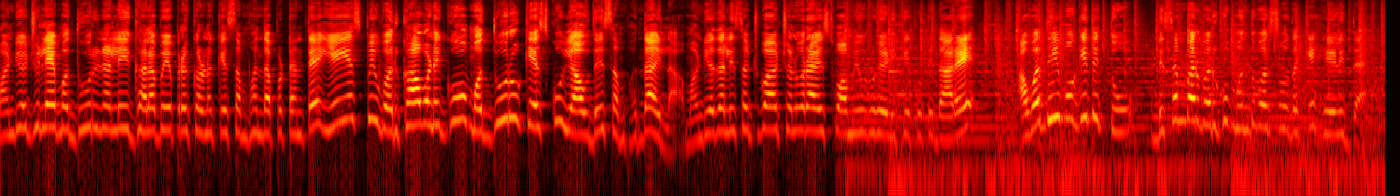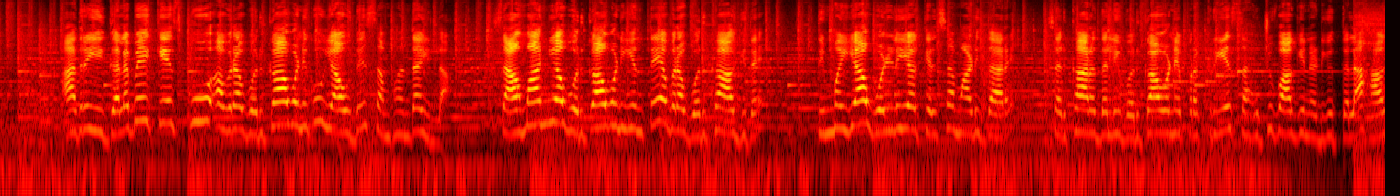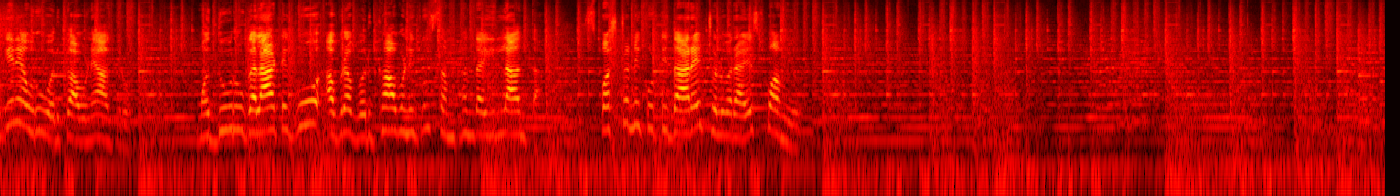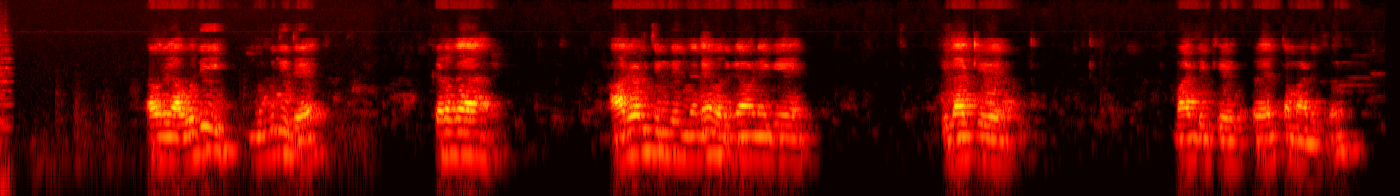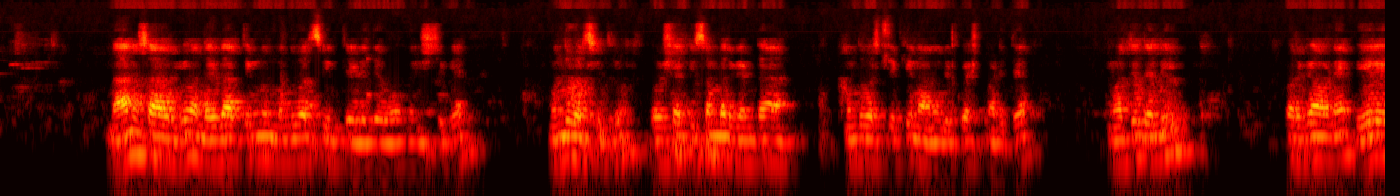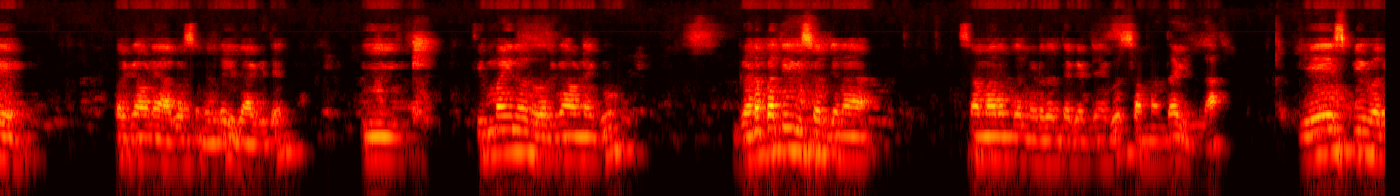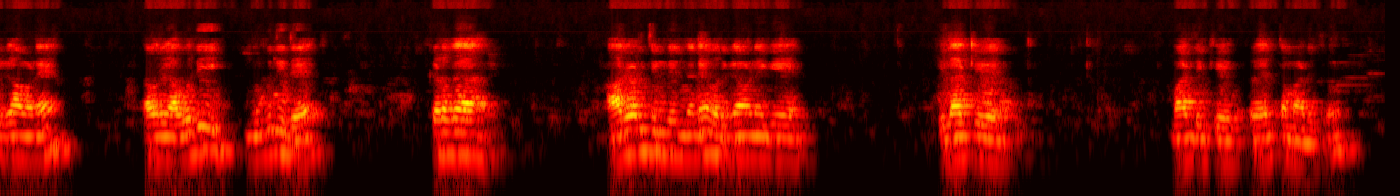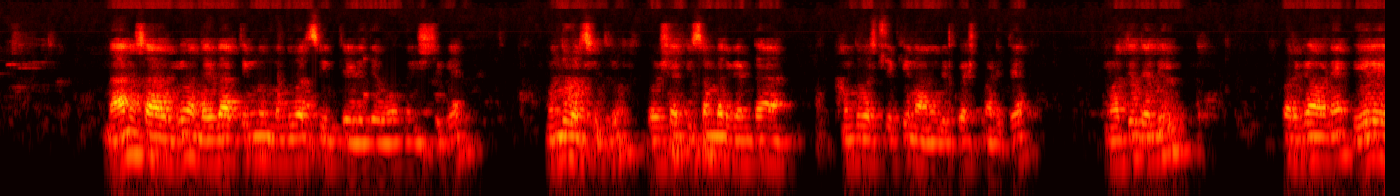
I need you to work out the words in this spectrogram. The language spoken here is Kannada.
ಮಂಡ್ಯ ಜಿಲ್ಲೆ ಮದ್ದೂರಿನಲ್ಲಿ ಗಲಭೆ ಪ್ರಕರಣಕ್ಕೆ ಸಂಬಂಧಪಟ್ಟಂತೆ ಎಎಸ್ಪಿ ವರ್ಗಾವಣೆಗೂ ಮದ್ದೂರು ಕೇಸ್ಗೂ ಯಾವುದೇ ಸಂಬಂಧ ಇಲ್ಲ. ಮಂಡ್ಯದಲ್ಲಿ ಸಚಿವ ಚಲುವರಾಯಸ್ವಾಮಿ ಅವರು ಹೇಳಿಕೆ ಕೊಟ್ಟಿದ್ದಾರೆ. ಅವಧಿ ಮುಗಿದಿತ್ತು. ಡಿಸೆಂಬರ್ವರೆಗೂ ಮುಂದುವರಿಸುವುದಕ್ಕೆ ಹೇಳಿದ್ದೆ. ಆದರೆ ಈ ಗಲಭೆ ಕೇಸ್ಗೂ ಅವರ ವರ್ಗಾವಣೆಗೂ ಯಾವುದೇ ಸಂಬಂಧ ಇಲ್ಲ. ಸಾಮಾನ್ಯ ವರ್ಗಾವಣೆಯಂತೆ ಅವರ ವರ್ಗ ಆಗಿದೆ. ತಿಮ್ಮಯ್ಯ ಒಳ್ಳೆಯ ಕೆಲಸ ಮಾಡಿದ್ದಾರೆ. ಸರ್ಕಾರದಲ್ಲಿ ವರ್ಗಾವಣೆ ಪ್ರಕ್ರಿಯೆ ಸಹಜವಾಗಿ ನಡೆಯುತ್ತಲ್ಲ, ಹಾಗೇನೆ ಅವರು ವರ್ಗಾವಣೆ ಆಗಿರೋದು. ಮದ್ದೂರು ಗಲಾಟೆಗೂ, ಅವರ ವರ್ಗಾವಣೆಗೂ ಸಂಬಂಧ ಇಲ್ಲ ಅಂತ ಸ್ಪಷ್ಟನೆ ಕೊಟ್ಟಿದ್ದಾರೆ ಚಲುವರಾಯಸ್ವಾಮಿಯವರು. ಅವರ ಅವಧಿ ಮುಗಿದಿದೆ. ಕಳೆದ ಆರೇಳು ತಿಂಗಳಿಂದನೇ ವರ್ಗಾವಣೆಗೆ ಇಲಾಖೆ ಮಾಡಲಿಕ್ಕೆ ಪ್ರಯತ್ನ ಮಾಡಿದ್ರು. ನಾನು ಸಹ ಅವರಿಗೆ ಒಂದು ಐದಾರು ತಿಂಗಳು ಮುಂದುವರ್ಸಿ ಅಂತ ಹೇಳಿದ್ದೆ ಹೋಮ್ ಮಿನಿಸ್ಟ್ರಿಗೆ ಮುಂದುವರಿಸಿದ್ರು. ಬಹುಶಃ ಡಿಸೆಂಬರ್ ಗಂಟ ಮುಂದುವರಿಸಲಿಕ್ಕೆ ನಾನು ರಿಕ್ವೆಸ್ಟ್ ಮಾಡಿದ್ದೆ. ಮಧ್ಯದಲ್ಲಿ ವರ್ಗಾವಣೆ, ಬೇರೆ ವರ್ಗಾವಣೆ ಆಗೋ ಸಂದರ್ಭ ಇದಾಗಿದೆ. ಈ ತಿಮ್ಮಯ್ಯನವರ ವರ್ಗಾವಣೆಗೂ ಗಣಪತಿ ವಿಸರ್ಜನಾ ಸಮಾರಂಭದಲ್ಲಿ ನಡೆದಂತ ಘಟನೆಗೂ ಸಂಬಂಧ ಇಲ್ಲ. ಎ ಎಸ್ ಪಿ ವರ್ಗಾವಣೆ ಅವರ ಅವಧಿ ಮುಗಿದಿದೆ. ಕಳೆದ ಆರೇಳು ತಿಂಗಳಿಂದನೇ ವರ್ಗಾವಣೆಗೆ ಇಲಾಖೆ ಮಾಡಲಿಕ್ಕೆ ಪ್ರಯತ್ನ ಮಾಡಿದ್ರು ನಾನು ಸಹ ಅವರಿಗೆ ಒಂದು ಐದಾರು ತಿಂಗಳು ಮುಂದುವರಿಸಿ ಅಂತ ಹೇಳಿದ್ದೆ ಹೋಮ್ ಮಿನಿಸ್ಟ್ರಿಗೆ ಮುಂದುವರಿಸಿದ್ರು. ಬಹುಶಃ ಡಿಸೆಂಬರ್ ಗಂಟ ಮುಂದುವರಿಸಲಿಕ್ಕೆ ನಾನು ರಿಕ್ವೆಸ್ಟ್ ಮಾಡಿದ್ದೆ. ಮಧ್ಯದಲ್ಲಿ ವರ್ಗಾವಣೆ ಬೇರೆ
